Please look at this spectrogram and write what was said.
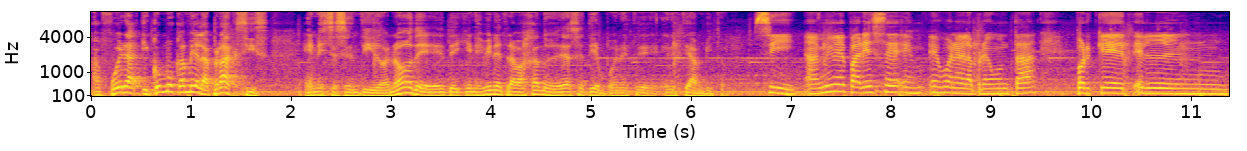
afuera y cómo cambia la praxis en ese sentido, ¿no? De, quienes vienen trabajando desde hace tiempo en este, en este ámbito. Sí, a mí me parece, es, es buena la pregunta, porque el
